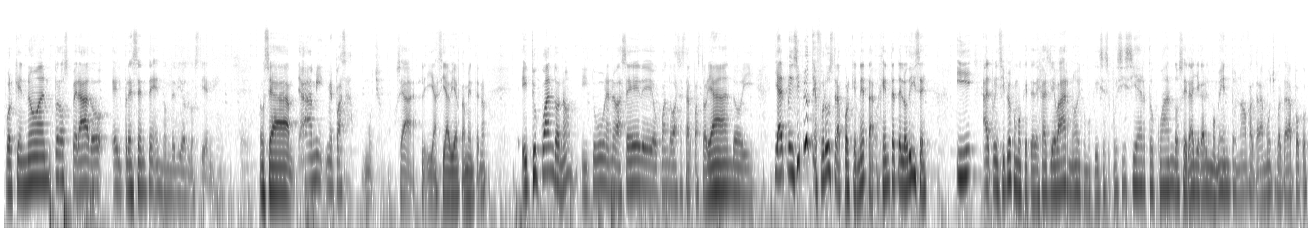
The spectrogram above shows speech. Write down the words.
porque no han prosperado el presente en donde Dios los tiene. O sea, a mí me pasa mucho. O sea, y así abiertamente, ¿no? ¿Y tú cuándo, no? ¿Y tú una nueva sede o cuándo vas a estar pastoreando? Y, y al principio te frustra porque neta, gente te lo dice. Y al principio como que te dejas llevar, ¿no? Y como que dices, pues sí es cierto, ¿cuándo será llegar el momento? No, faltará mucho, faltará poco.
